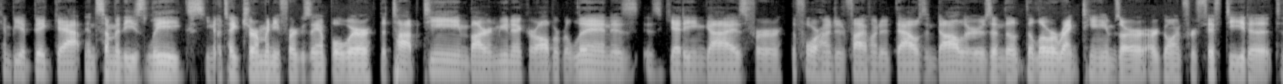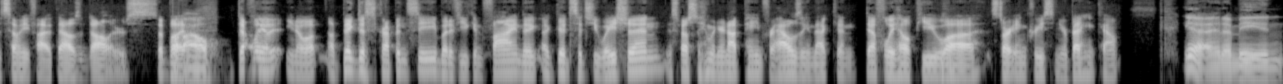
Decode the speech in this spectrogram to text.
can be a big gap in some of these leagues. You know take germany for example where the top team bayern munich or alba berlin is is getting guys for the 400 500000 dollars and the, the lower ranked teams are are going for 50 to, to 75 thousand dollars. But wow definitely a, you know a, a, big discrepancy but if you can find a, a, good situation especially when you're not paying for housing that can definitely help you uh, start increasing your bank account. Yeah and i mean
